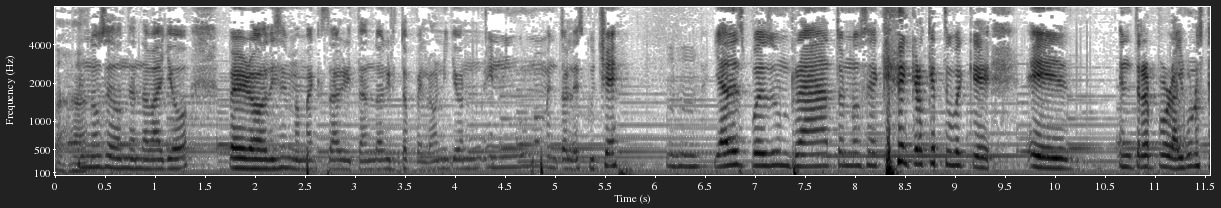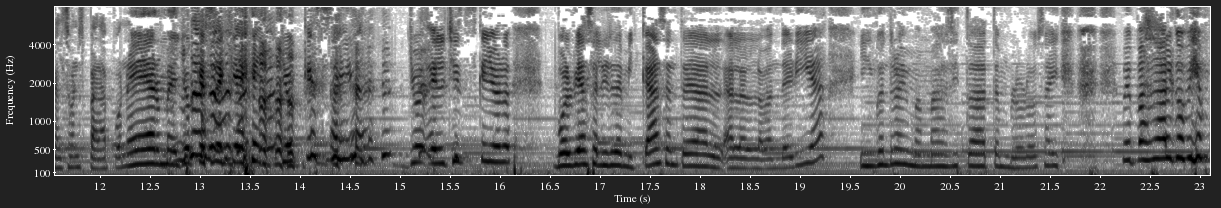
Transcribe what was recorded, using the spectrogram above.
Ajá. No sé dónde andaba yo, pero dice mi mamá que estaba gritando a grito pelón y yo en ningún momento la escuché. Ya después de un rato, no sé qué, creo que tuve que eh, entrar por algunos calzones para ponerme, yo qué sé qué, yo qué sé. Yo, el chiste es que yo volví a salir de mi casa, entré a, la lavandería y encuentro a mi mamá así toda temblorosa y me pasó algo bien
